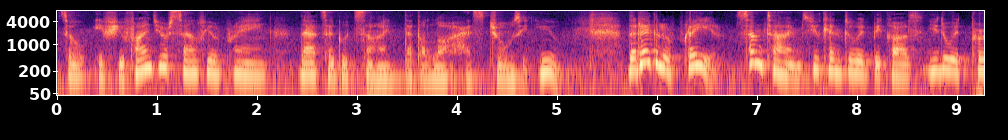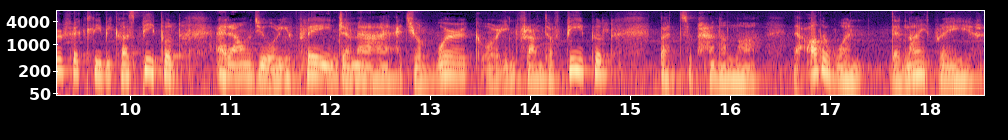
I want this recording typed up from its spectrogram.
So if you find yourself you're praying, that's a good sign that Allah has chosen you. The regular prayer, sometimes you can do it because you do it perfectly because people around you or you play in jama'ah at your work or in front of people. But subhanallah, the other one the night prayer,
